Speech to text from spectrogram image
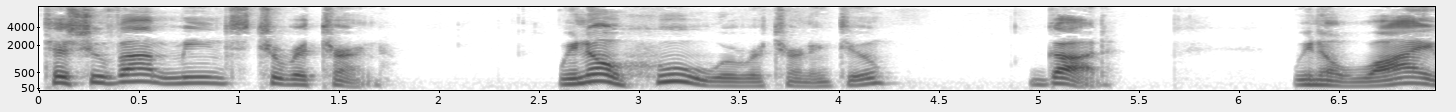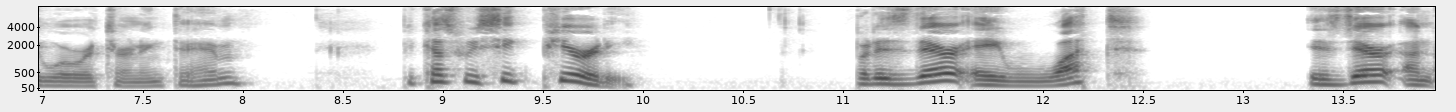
Teshuvah means to return. We know who we're returning to God. We know why we're returning to Him because we seek purity. But is there a what? Is there an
